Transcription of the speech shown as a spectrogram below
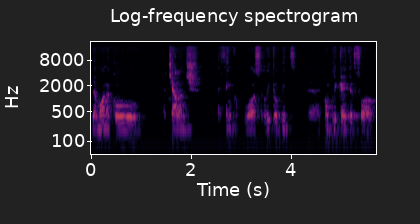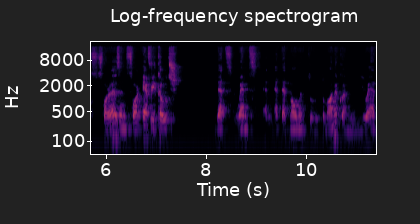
the Monaco challenge, I think, was a little bit uh, complicated for, for us and for every coach that went and, at that moment to, to Monaco. And you had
